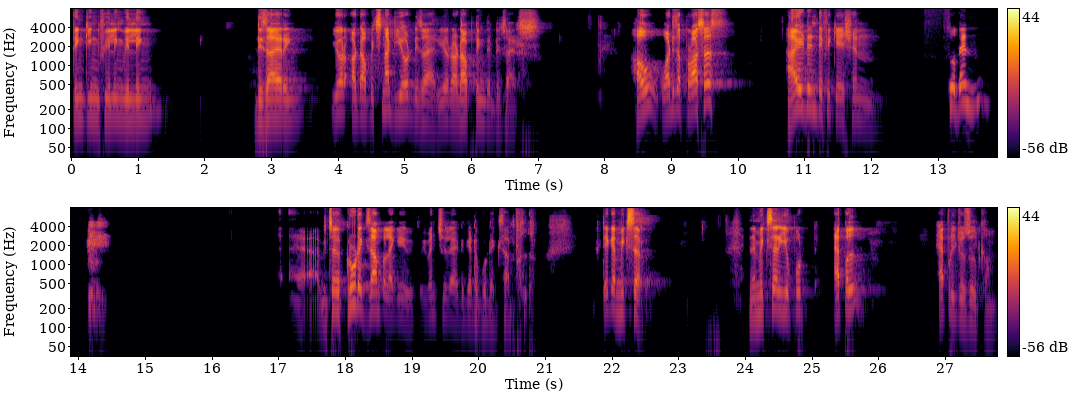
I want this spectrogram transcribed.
thinking, feeling, willing, desiring. You're adopt. It's not your desire. You're adopting the desires. How? What is the process? Identification. So then, uh, it's a crude example I gave. Eventually, I had to get a good example. Take a mixer. In the mixer, you put apple, apple juice will come.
